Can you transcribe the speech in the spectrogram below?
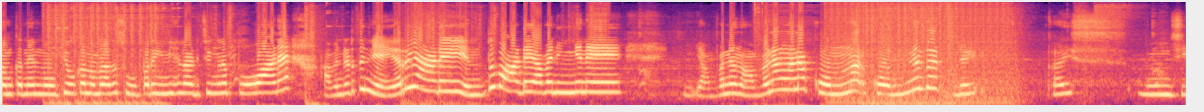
നമുക്ക് എന്തെങ്കിലും നോക്കി നോക്കാം. നമ്മളത് സൂപ്പർ ഇനിഹൽ അടിച്ച് ഇങ്ങനെ പോവാണേ. അവന്റെ അടുത്ത് നെയറിയാടേ എന്ത് പാടേ അവൻ ഇങ്ങനെ അവനെ അവനങ്ങനെ കൊന്ന കൊന്നത് ഗൈസ് മൂഞ്ചി.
